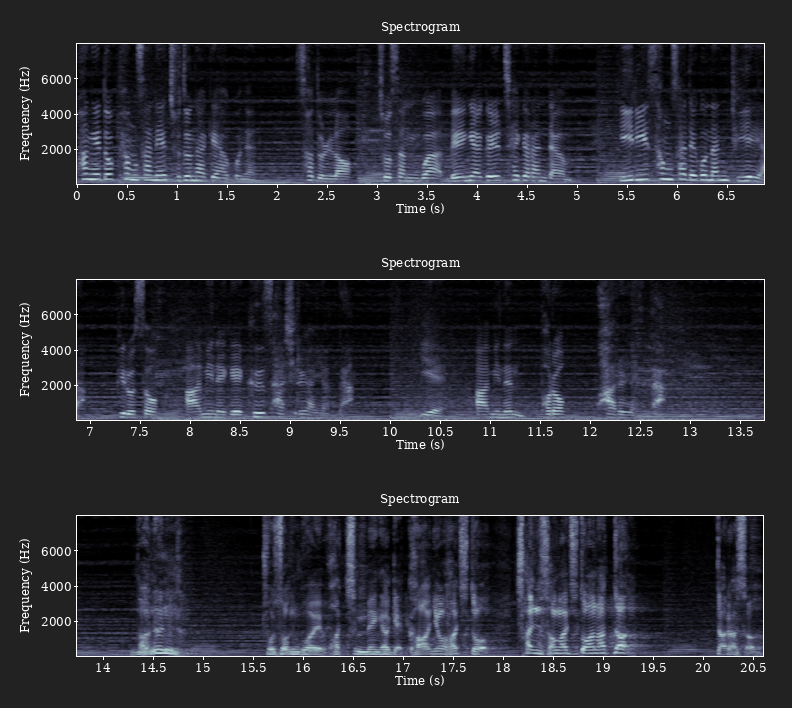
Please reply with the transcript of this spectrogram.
황해도 평산에 주둔하게 하고는 서둘러 조선과 맹약을 체결한 다음 일이 성사되고 난 뒤에야 비로소 아민에게 그 사실을 알렸다. 이에 아민은 버럭 화를 냈다. 나는 조선과의 화친 맹약에 관여하지도 찬성하지도 않았다. 따라서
